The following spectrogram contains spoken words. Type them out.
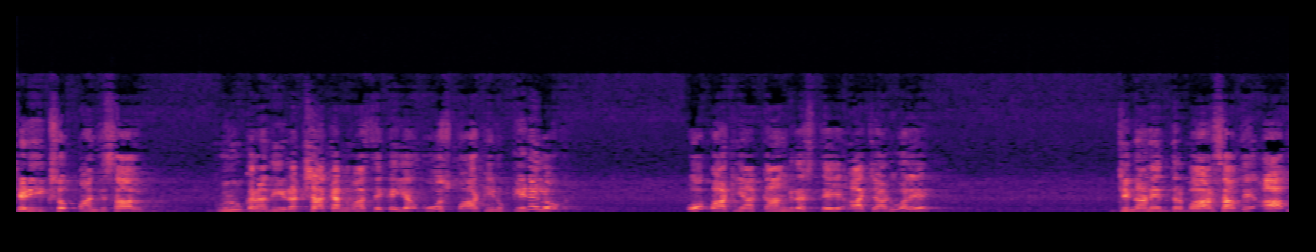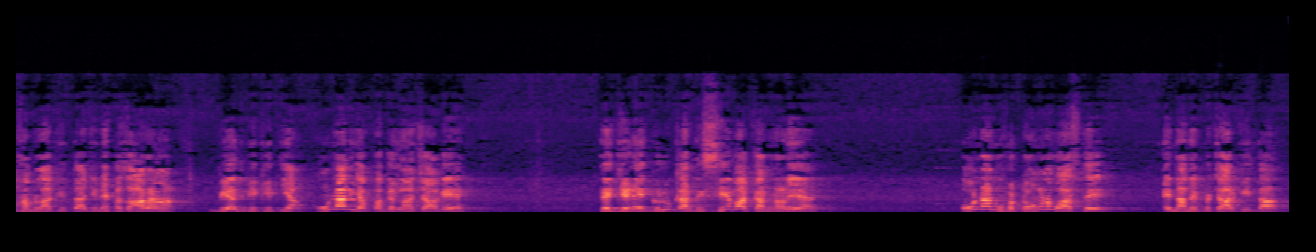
ਜਿਹੜੀ 105 ਸਾਲ ਗੁਰੂ ਘਰਾਂ ਦੀ ਰੱਖਿਆ ਕਰਨ ਵਾਸਤੇ ਕਹੀ ਹੈ, ਉਸ ਪਾਰਟੀ ਨੂੰ ਕਿਹੜੇ ਲੋਕ ਉਹ ਪਾਰਟੀਆਂ ਕਾਂਗਰਸ ਤੇ ਆ ਝਾੜੂ ਵਾਲੇ, ਜਿਨ੍ਹਾਂ ਨੇ ਦਰਬਾਰ ਸਾਹਿਬ ਤੇ ਆਪ ਹਮਲਾ ਕੀਤਾ, ਜਿਨੇ ਹਜ਼ਾਰਾਂ ਬੇਅਦਬੀ ਕੀਤੀਆਂ, ਉਹਨਾਂ ਦੀ ਆਪਾਂ ਗੱਲਾਂ ਚ ਆ ਗਏ। ਤੇ ਜਿਹੜੇ ਗੁਰੂ ਘਰ ਦੀ ਸੇਵਾ ਕਰਨ ਵਾਲੇ ਆ, ਉਹਨਾਂ ਨੂੰ ਹਟਾਉਣ ਵਾਸਤੇ ਇਹਨਾਂ ਨੇ ਪ੍ਰਚਾਰ ਕੀਤਾ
